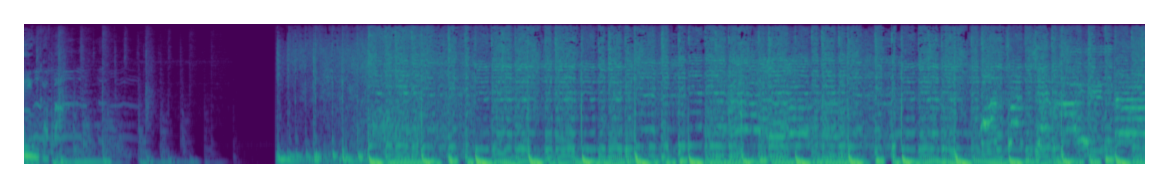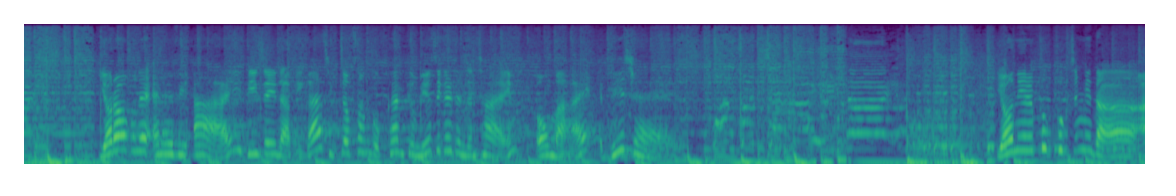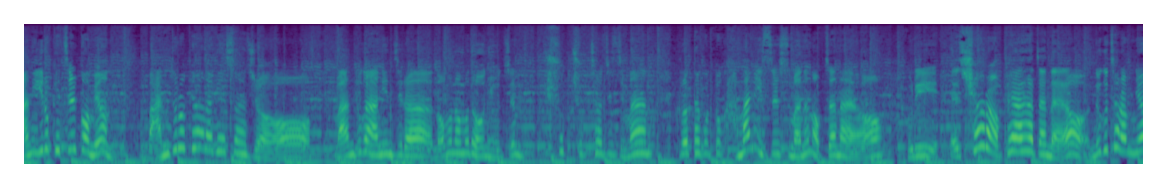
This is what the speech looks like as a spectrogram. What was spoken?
주말엔 나비인가 봐. 여러분의 NLBI DJ 나비가 직접 선곡한 그 뮤직을 듣는 타임. Oh my DJ. 연일 푹푹 찝니다. 아니 이렇게 찔 거면 만두로 태어나게 했어야죠. 만두가 아닌지라 너무너무 더운 요즘 축축 처지지만 그렇다고 또 가만히 있을 수만은 없잖아요. 우리 셔럽 해야 하잖아요. 누구처럼요?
